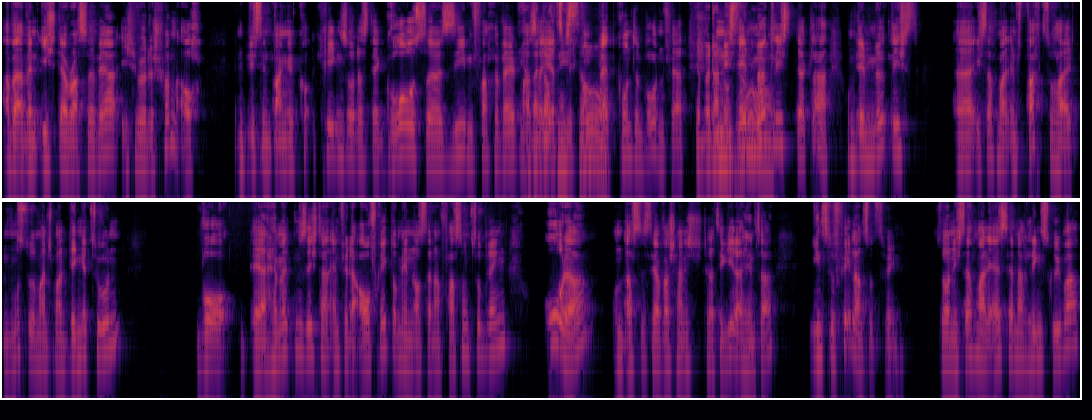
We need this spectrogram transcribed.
Aber wenn ich der Russell wäre, ich würde schon auch ein bisschen Bange kriegen, so dass der große siebenfache Weltmeister Ja, jetzt nicht mit so. komplett Grund und Boden fährt. Ja, aber doch Und nicht um den so. möglichst, ja klar, um den möglichst, äh, ich sag mal, in Fach zu halten, musst du manchmal Dinge tun, wo der Hamilton sich dann entweder aufregt, um ihn aus seiner Fassung zu bringen, oder, und das ist ja wahrscheinlich die Strategie dahinter, ihn zu Fehlern zu zwingen. So, und ich sag mal, er ist ja nach links rüber.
